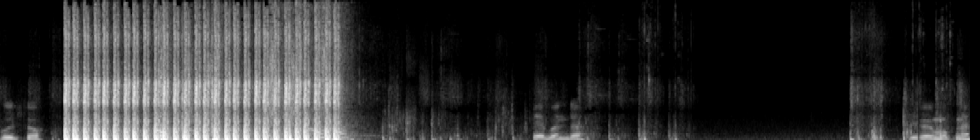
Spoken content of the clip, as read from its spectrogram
घुस तो। क्या बंदा। मुकना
